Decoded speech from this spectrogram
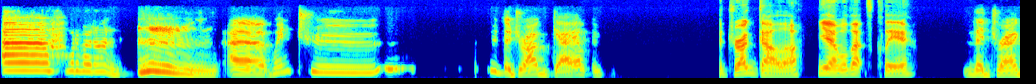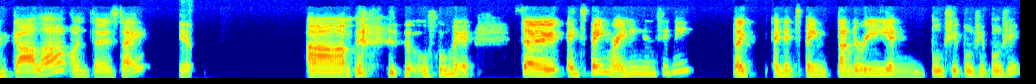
Uh, what have I done? uh, went to the drug gala, The drug gala. Yeah. Well, that's clear. the drag gala on Thursday. Yep. Um, where so it's been raining in Sydney, like, and it's been thundery and bullshit, bullshit, bullshit.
